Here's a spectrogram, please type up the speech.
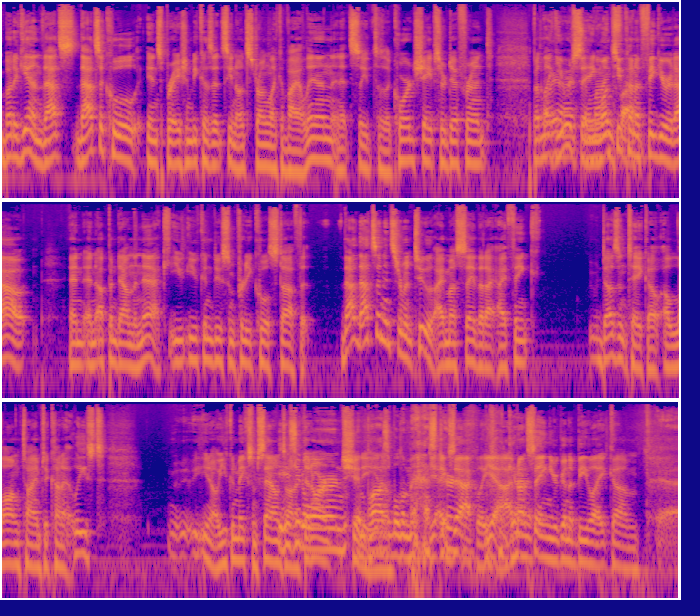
But again, that's that's a cool inspiration because it's you know it's strung like a violin and it's so the chord shapes are different. But like Oh, yeah, you were saying, once you kind of figure it out and and up and down the neck, you you can do some pretty cool stuff. That that that's an instrument too. I must say that I, I think doesn't take a, a long time to kind of at least you know you can make some sounds Easy on it that learn, aren't shitty. impossible you know? to master. Yeah, exactly. Yeah, I'm not saying you're going to be like um, Yeah.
